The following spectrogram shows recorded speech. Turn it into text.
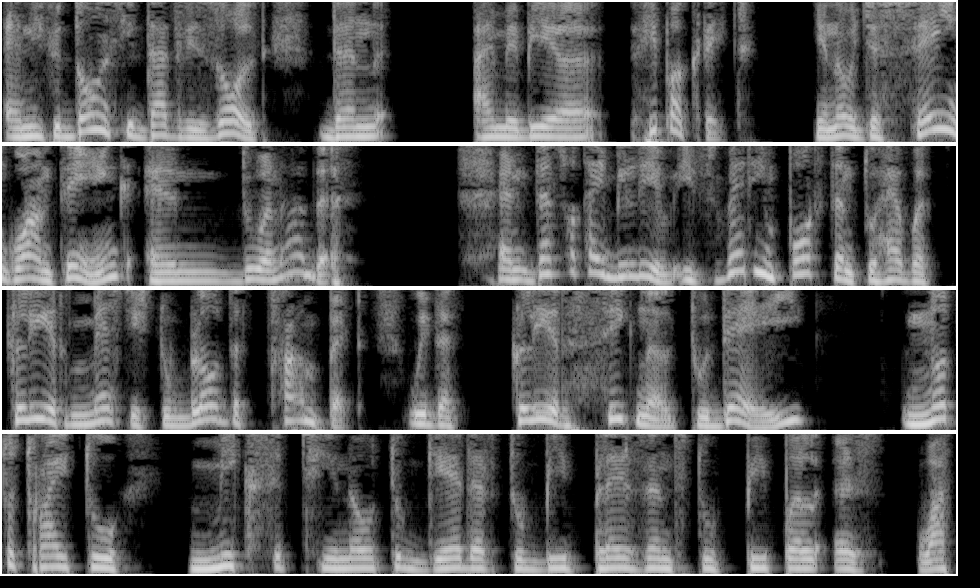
And if you don't see that result, then I may be a hypocrite. You know, just saying one thing and do another. And that's what I believe. It's very important to have a clear message, to blow the trumpet with a clear signal today, not to try to mix it, you know, together to be pleasant to people as what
